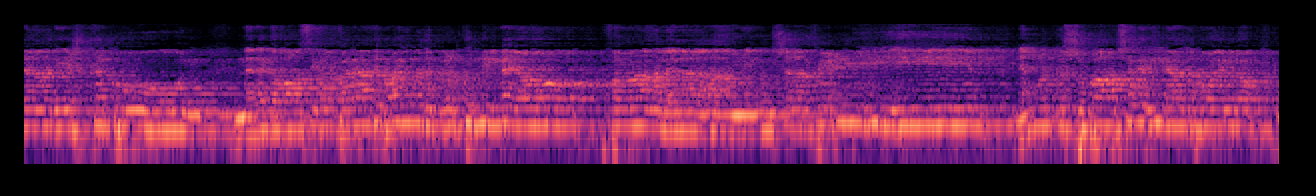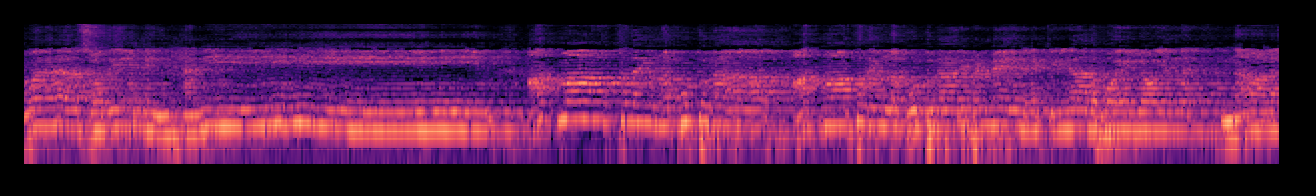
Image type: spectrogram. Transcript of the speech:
നാരി യഷ്തകൂൻ നരകവാസികൾ പരാതി പറയുന്നത് കേൾക്കുന്നില്ലയോ? ഞങ്ങൾക്ക് ശുപാർശകരില്ലാതെ പോയല്ലോ. ആത്മാർത്ഥതയുള്ള കൂട്ടുകാർ ആത്മാർത്ഥതയുള്ള കൂട്ടുകാരി പെണ്ണെ നിനക്കില്ലാതെ പോയല്ലോ എന്ന് നാളെ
